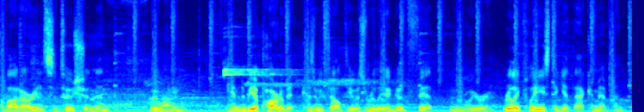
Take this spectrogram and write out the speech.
about our institution, and we wanted him to be a part of it because we felt he was really a good fit, and we were really pleased to get that commitment.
